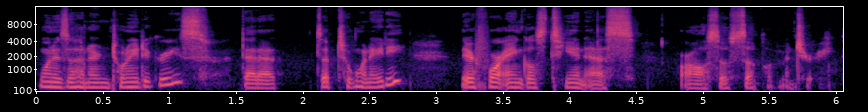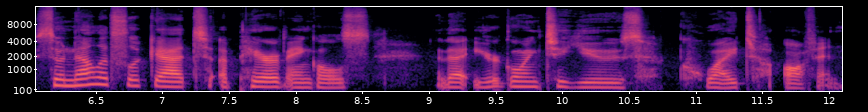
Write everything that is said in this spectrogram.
one is 120 degrees. That adds up to 180. Therefore, angles T and S are also supplementary. So now let's look at a pair of angles that you're going to use quite often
